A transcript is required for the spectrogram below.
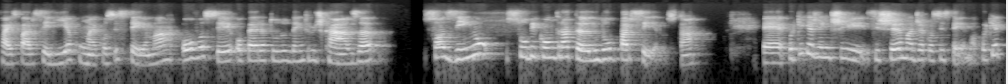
faz parceria com o ecossistema, ou você opera tudo dentro de casa, sozinho, subcontratando parceiros, tá? É, por que, que a gente se chama de ecossistema? Porque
